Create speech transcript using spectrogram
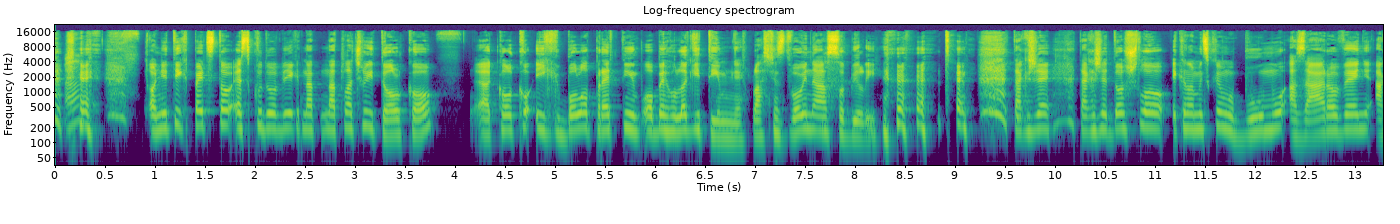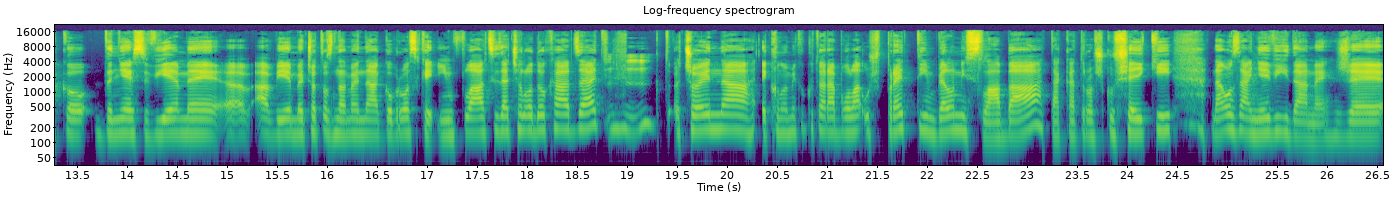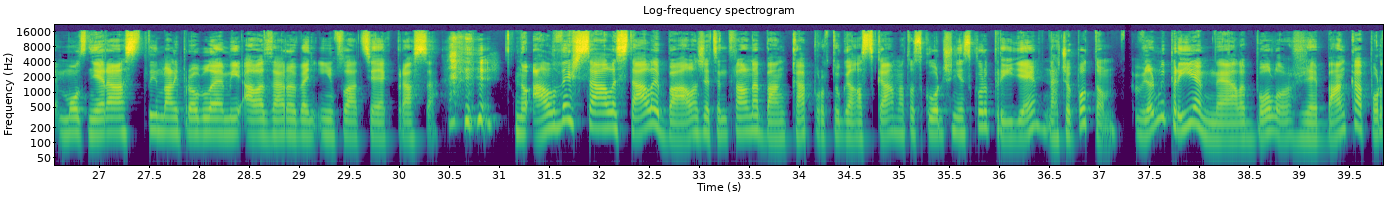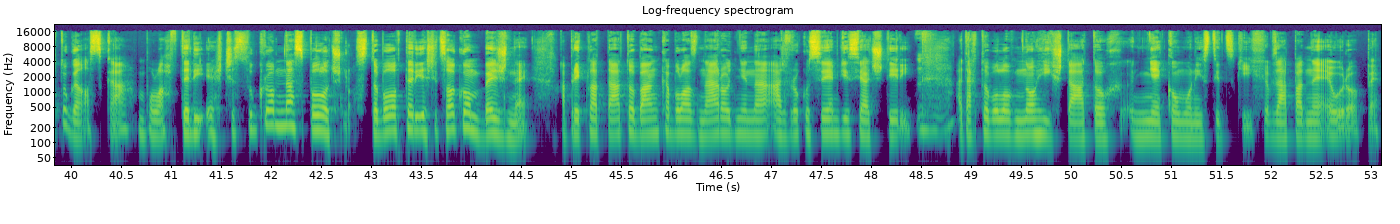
Oni tých 500 eskudoviek natlačili toľko, koľko ich bolo predtým v obehu legitímne. Vlastne zdvojnásobili. Ten, takže, takže došlo ekonomickému búmu a zároveň, ako dnes vieme a vieme, čo to znamená k obrovskej inflácii začalo dochádzať, mm-hmm. čo je na ekonomiku, ktorá bola už predtým veľmi slabá, taká trošku šejky, naozaj nevýdané, že moc nerástli, mali problémy, ale zároveň inflácia jak prasa. No Alves sa ale stále bál, že centrálna banka portugalská na to skôr či neskôr príde, na čo potom. Veľmi príjemné ale bolo, že banka portugalská bola vtedy ešte súkromná spoločnosť. To bolo vtedy ešte celkom bežné. Napríklad táto banka bola znárodnená až v roku 74. Mm-hmm. A tak to bolo v mnohých štátoch nekomunistických v západnej Európe.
